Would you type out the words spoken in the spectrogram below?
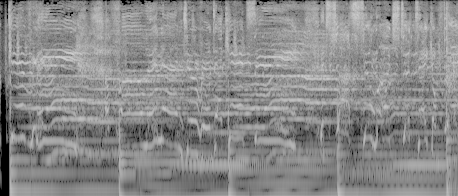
It's just too much to take.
